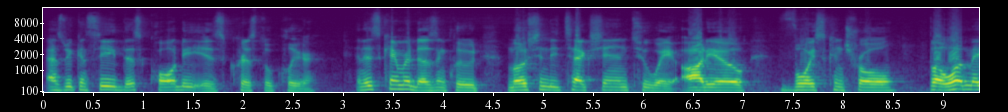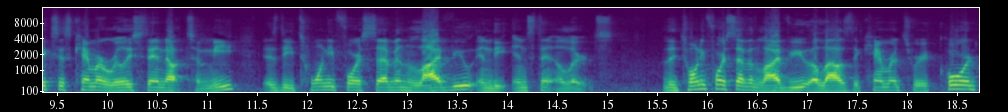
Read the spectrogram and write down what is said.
As we can see, this quality is crystal clear. And this camera does include motion detection, two-way audio, voice control. But what makes this camera really stand out to me is the 24-7 live view and the instant alerts. The 24-7 live view allows the camera to record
